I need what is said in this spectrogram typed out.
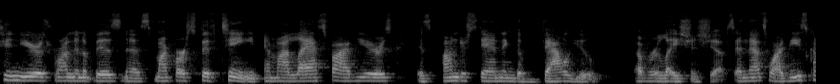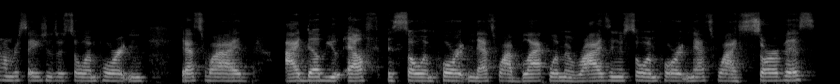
10 years running a business, my first 15, and my last five years is understanding the value of relationships. And that's why these conversations are so important. That's why IWF is so important. That's why Black Women Rising is so important. That's why service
